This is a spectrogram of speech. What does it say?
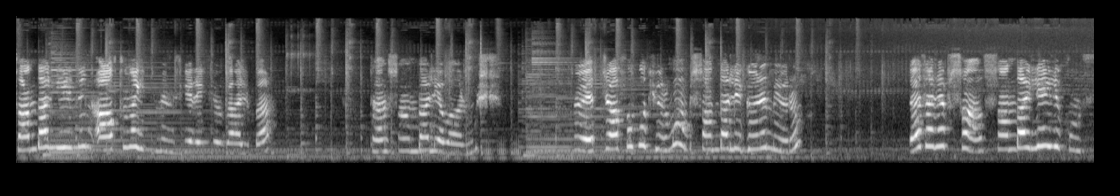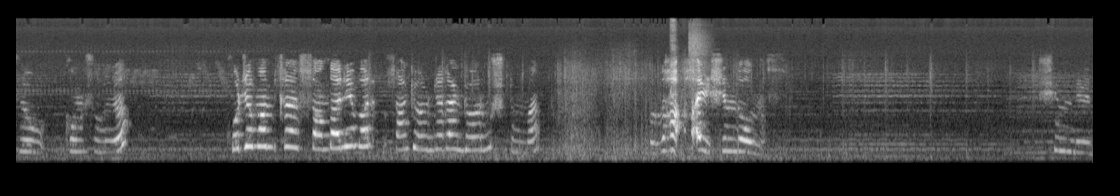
Sandalyenin altına gitmemiz gerekiyor galiba. Bir tane sandalye varmış. Evet, etrafa bakıyorum ama bir sandalye göremiyorum. Zaten hep sa- sandalyeyle konuşuyor, konuşuluyor. Kocaman bir tane sandalye var. Sanki önceden görmüştüm ben. Ha- hayır şimdi olmaz. Şimdi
